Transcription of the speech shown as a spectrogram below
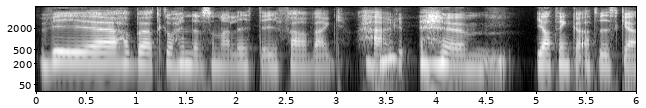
Vi eh, har börjat gå händelserna lite i förväg här. Mm. Jag tänker att vi ska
